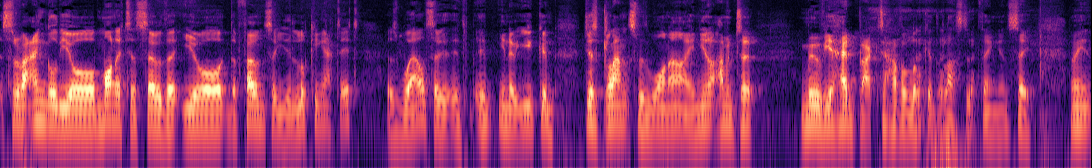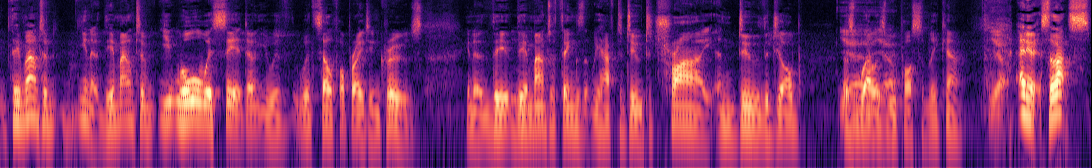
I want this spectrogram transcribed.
sort of angle your monitor so that you're the phone, so you're looking at it as well. So it, it you know you can just glance with one eye, and you're not having to move your head back to have a look at the blasted thing and see. I mean, the amount of you know the amount of you will always see it, don't you, with with self-operating crews. You know the the hmm. amount of things that we have to do to try and do the job as Yeah, well as yeah. we possibly can. Yeah. Anyway, so that's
